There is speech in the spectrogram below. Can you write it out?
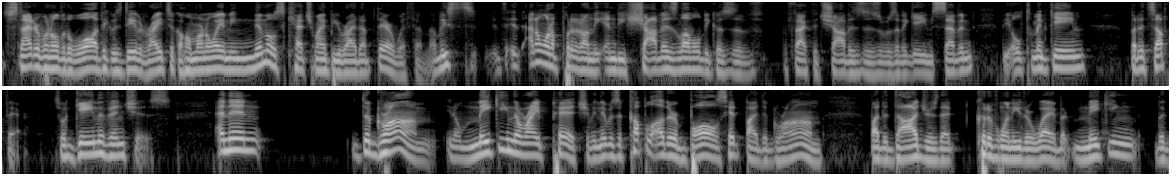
Snider went over the wall. I think it was David Wright took a home run away. I mean, Nimmo's catch might be right up there with him. At least it, it, I don't want to put it on the Endy Chavez level because of the fact that Chavez was in a game seven, the ultimate game, but it's up there. So a game of inches, and then Degrom, you know, making the right pitch. I mean, there was a couple other balls hit by Degrom by the Dodgers that could have went either way, but making the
